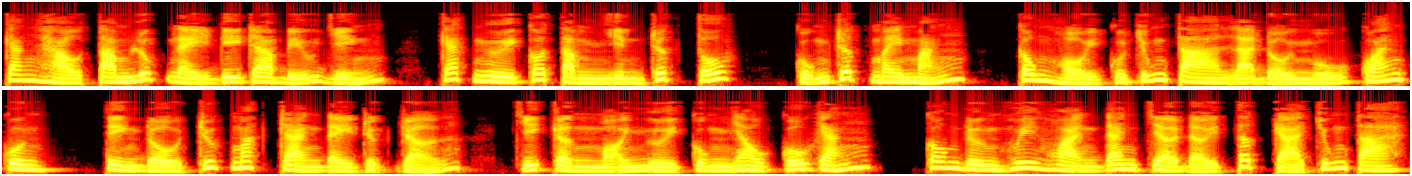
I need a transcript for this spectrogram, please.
Căn hào tam lúc này đi ra biểu diễn, các ngươi có tầm nhìn rất tốt, cũng rất may mắn, công hội của chúng ta là đội ngũ quán quân, tiền đồ trước mắt tràn đầy rực rỡ, chỉ cần mọi người cùng nhau cố gắng, con đường huy hoàng đang chờ đợi tất cả chúng ta.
